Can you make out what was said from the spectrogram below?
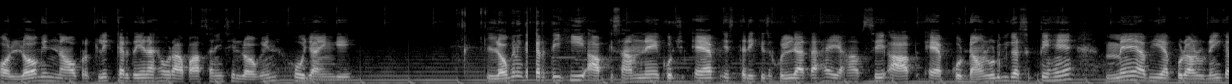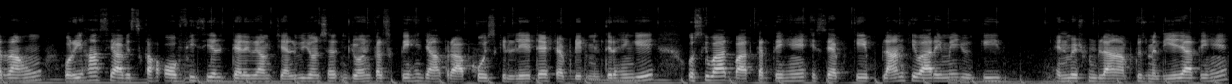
और लॉग इन नाव पर क्लिक कर देना है और आप आसानी से लॉग इन हो जाएँगे। लॉगिन करते ही आपके सामने कुछ ऐप इस तरीके से खुल जाता है। यहाँ से आप ऐप को डाउनलोड भी कर सकते हैं। मैं अभी ऐप को डाउनलोड नहीं कर रहा हूँ और यहाँ से आप इसका ऑफिशियल टेलीग्राम चैनल भी ज्वाइन कर सकते हैं, जहाँ पर आपको इसके लेटेस्ट अपडेट मिलते रहेंगे। उसके बाद बात करते हैं इस ऐप के प्लान के बारे में, जो कि इन्वेस्टमेंट प्लान आपको इसमें दिए जाते हैं।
